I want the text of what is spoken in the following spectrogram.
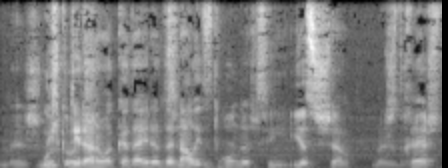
Mas nem Os que todos. tiraram a cadeira de Sim. análise de bundas. Sim, esses são. Mas de resto.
